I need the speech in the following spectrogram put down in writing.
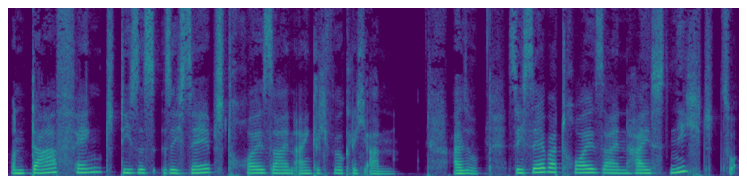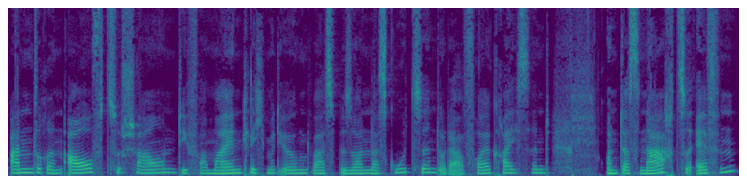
Und da fängt dieses sich selbst treu sein eigentlich wirklich an. Also, sich selber treu sein heißt nicht, zu anderen aufzuschauen, die vermeintlich mit irgendwas besonders gut sind oder erfolgreich sind und das nachzuäffen,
